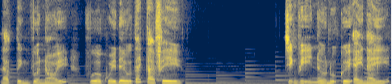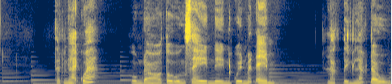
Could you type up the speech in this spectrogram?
Lạc tình vừa nói, vừa khuấy đều tách cà phê. Trịnh Vĩ nở nụ cười áy náy. Thật ngại quá, hôm đó tôi uống say nên quên mất em. Lạc tình lắc đầu.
